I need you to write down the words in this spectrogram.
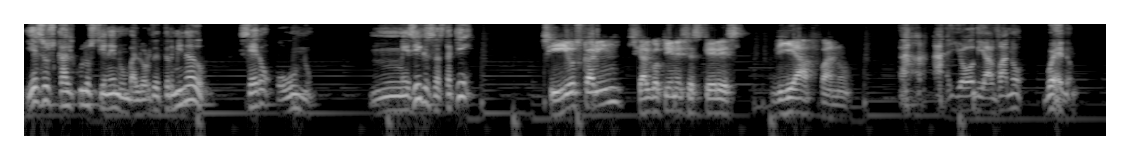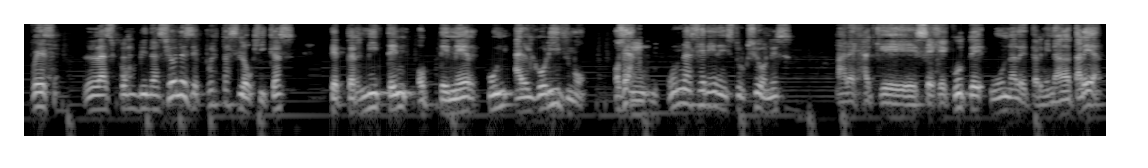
Y esos cálculos tienen un valor determinado, cero o uno. ¿Me sigues hasta aquí? Sí, Oscarín, si algo tienes es que eres diáfano. Yo diáfano. Bueno, pues las combinaciones de puertas lógicas te permiten obtener un algoritmo, o sea, una serie de instrucciones para que se ejecute una determinada tarea.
